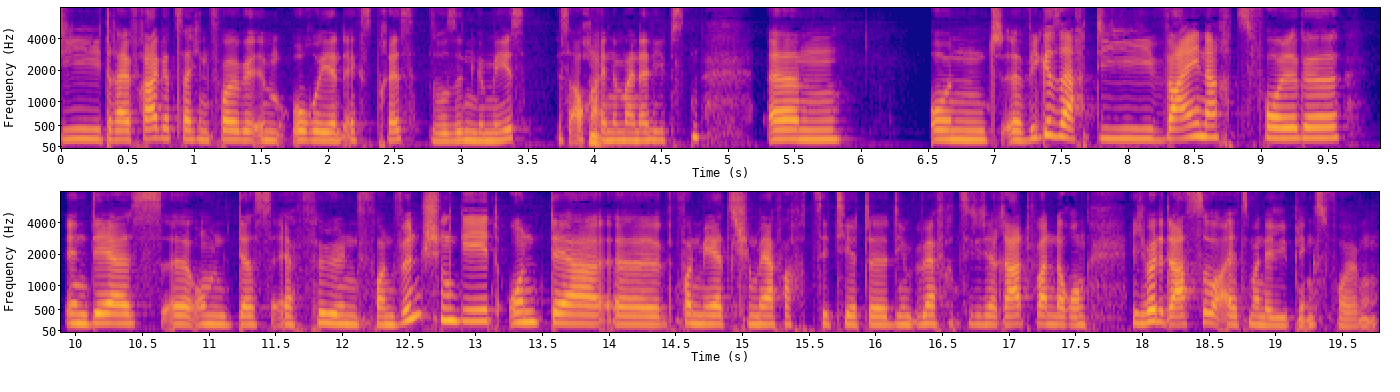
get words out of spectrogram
die drei Fragezeichen Folge im Orient Express, so sinngemäß, ist auch mhm. eine meiner liebsten. Ähm, und äh, wie gesagt, die Weihnachtsfolge, in der es äh, um das Erfüllen von Wünschen geht und der äh, von mir jetzt schon mehrfach zitierte, die mehrfach zitierte Radwanderung. Ich würde das so als meine Lieblingsfolgen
